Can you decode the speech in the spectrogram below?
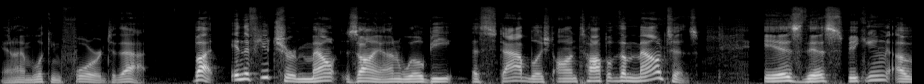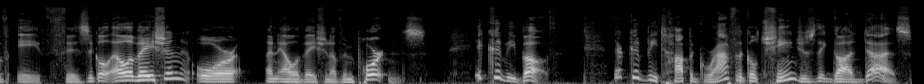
and I'm looking forward to that. But in the future, Mount Zion will be established on top of the mountains. Is this speaking of a physical elevation or an elevation of importance? It could be both. There could be topographical changes that God does.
